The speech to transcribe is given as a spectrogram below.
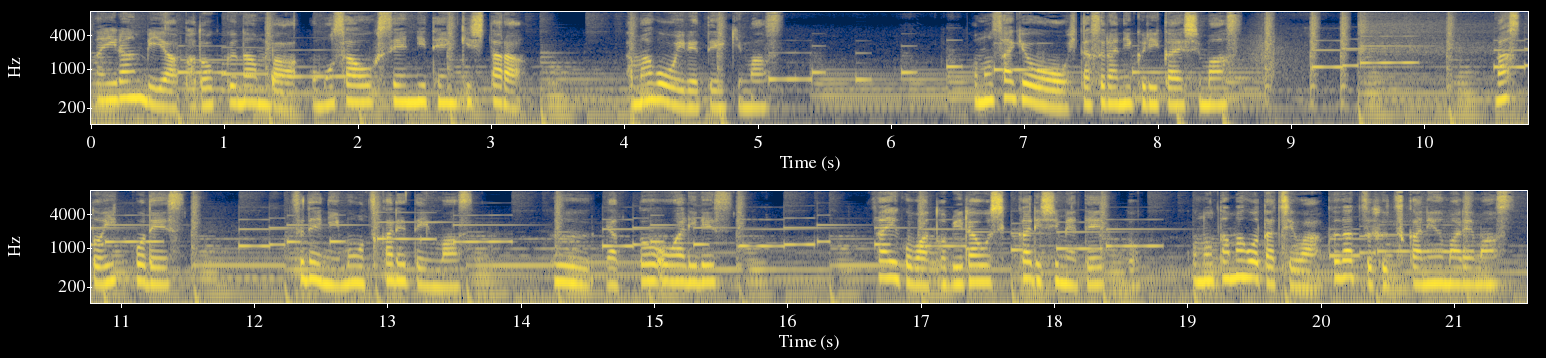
排卵日やパドックナンバー重さを付箋に転記したら卵を入れていきます。この作業をひたすらに繰り返します。ラスト1個です。すでにもう疲れています。ふうやっと終わりです。最後は扉をしっかり閉めてと。この卵たちは9月2日に生まれます。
